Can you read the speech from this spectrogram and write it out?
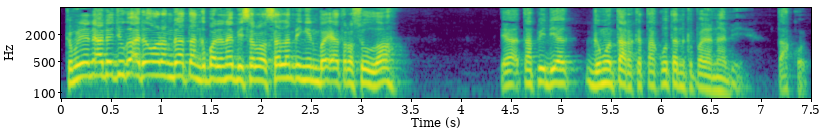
Kemudian ada juga ada orang datang kepada Nabi SAW ingin bayat Rasulullah. Ya, tapi dia gemetar ketakutan kepada Nabi. Takut.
